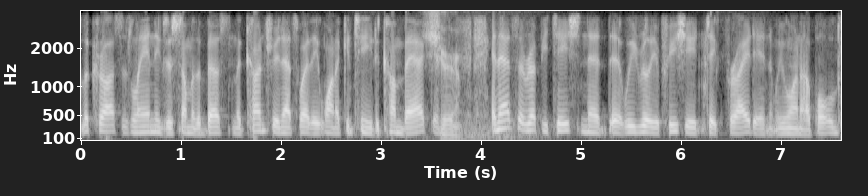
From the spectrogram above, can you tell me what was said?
La Crosse's landings are some of the best in the country, and that's why they want to continue to come back. Sure. And, and that's a reputation that, that we really appreciate and take pride in, and we want to uphold.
